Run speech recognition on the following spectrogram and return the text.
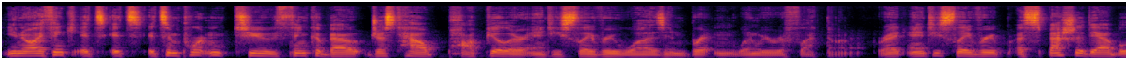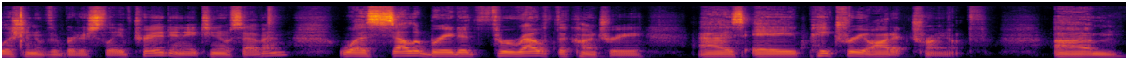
you know, I think it's it's it's important to think about just how popular anti-slavery was in Britain when we reflect on it, right? Anti-slavery, especially the abolition of the British slave trade in 1807, was celebrated throughout the country as a patriotic triumph. Um,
